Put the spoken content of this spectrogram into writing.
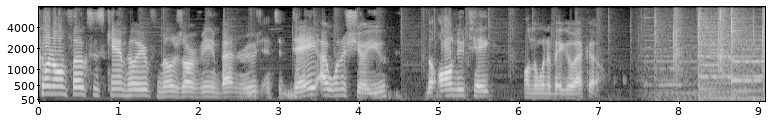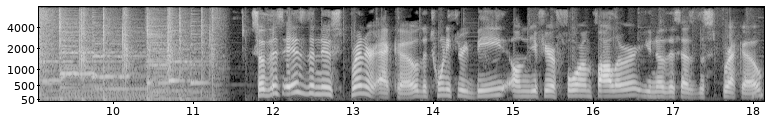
going on folks? This is Cam Hilliard from Miller's RV in Baton Rouge and today I want to show you the all new take on the Winnebago Ekko. So this is the new Sprinter Ekko, the 23B. On if you're a forum follower, you know this as the Spreco.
